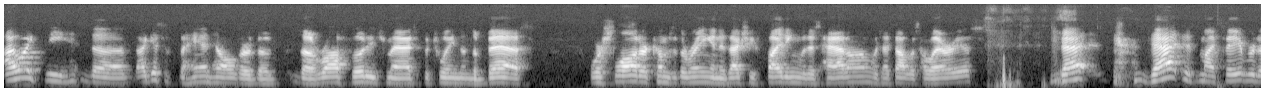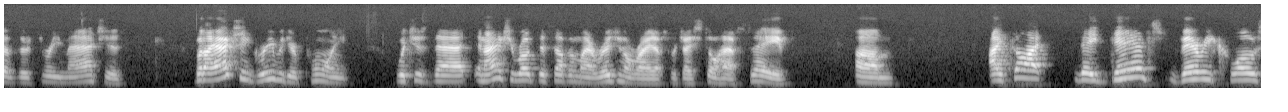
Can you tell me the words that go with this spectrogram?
I like the the I guess it's the handheld or the the raw footage match between them the best, where Slaughter comes to the ring and is actually fighting with his hat on, which I thought was hilarious. that that is my favorite of their three matches. But I actually agree with your point, which is that, and I actually wrote this up in my original write-ups, which I still have saved. Um, I thought they danced very close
